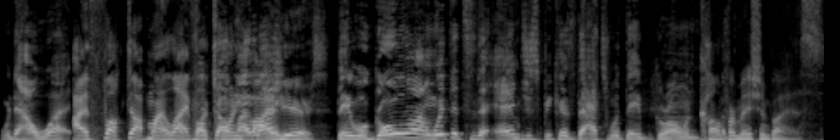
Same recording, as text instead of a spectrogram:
well, now what? I fucked up my life for fucked up my 25 years. They will go along with it to the end just because that's what they've grown. Confirmation bias.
